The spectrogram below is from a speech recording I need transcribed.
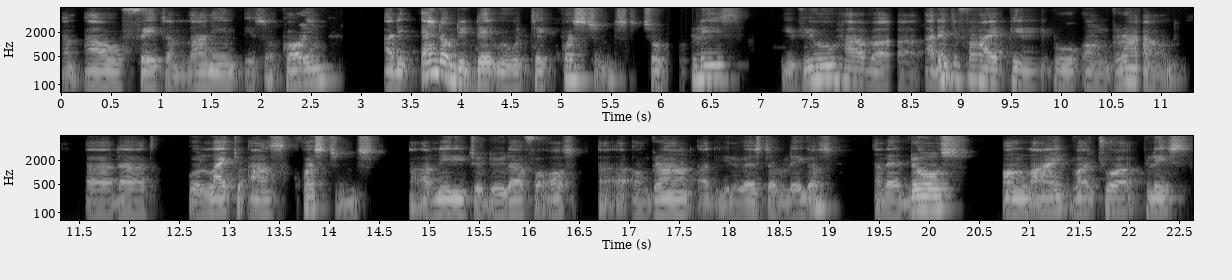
and how faith and learning is occurring. At the end of the day, we will take questions. So please, if you have uh, identified people on ground uh, that would like to ask questions, I need you to do that for us uh, on ground at the University of Lagos. And uh, those online, virtual, please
